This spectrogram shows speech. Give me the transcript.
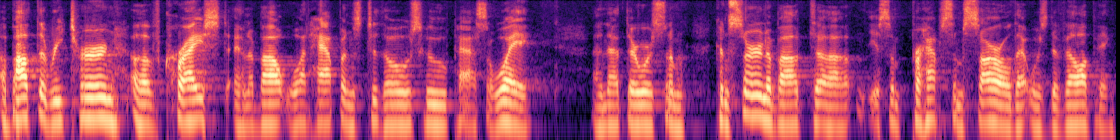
about the return of Christ and about what happens to those who pass away, and that there was some concern about uh, some perhaps some sorrow that was developing.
